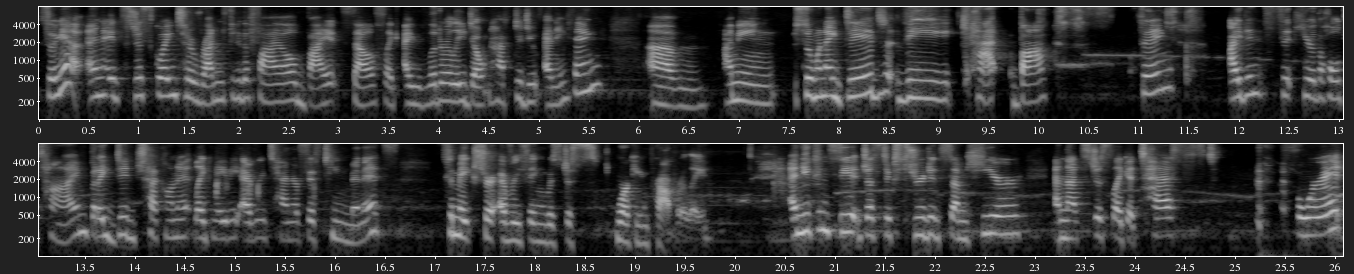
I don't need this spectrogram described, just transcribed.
So yeah, and it's just going to run through the file by itself. Like I literally don't have to do anything. Um, I mean, so when I did the cat box thing, I didn't sit here the whole time, but I did check on it like maybe every 10 or 15 minutes to make sure everything was just working properly. And you can see it just extruded some here, and that's just like a test for it.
